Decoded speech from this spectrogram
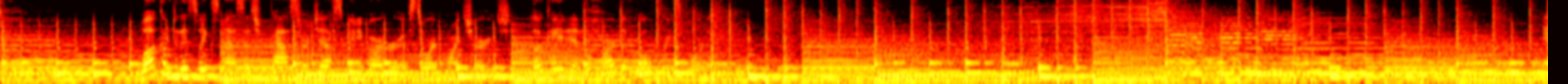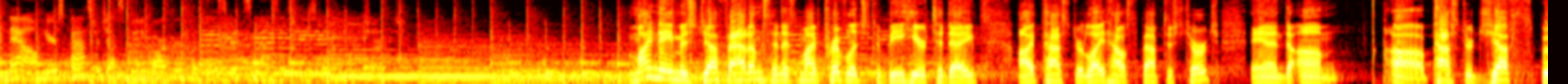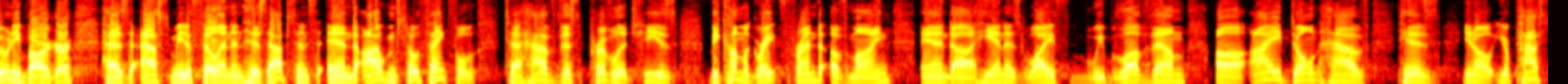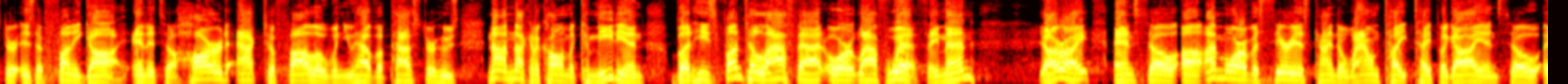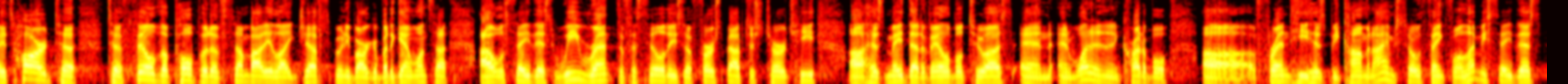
Welcome to this week's message from Pastor Jeff Spooneybarger of Story Point Church, located in the heart of Gulf Breeze, Florida. And now, here's Pastor Jeff Spooneybarger with this week's message from Story Point Church. My name is Jeff Adams, and it's my privilege to be here today. I pastor Lighthouse Baptist Church, and um, uh, Pastor Jeff Spooneybarger has asked me to fill in in his absence, and I'm so thankful to have this privilege. He has become a great friend of mine, and uh, he and his wife, we love them. Uh, I don't have his you know, your pastor is a funny guy, and it's a hard act to follow when you have a pastor who's, now I'm not going to call him a comedian, but he's fun to laugh at or laugh with. Amen? Yeah, all right. And so uh, I'm more of a serious kind of wound tight type of guy, and so it's hard to to fill the pulpit of somebody like Jeff Spooneybarger. But again, once I, I will say this: we rent the facilities of First Baptist Church. He uh, has made that available to us, and and what an incredible uh, friend he has become. And I am so thankful. And let me say this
